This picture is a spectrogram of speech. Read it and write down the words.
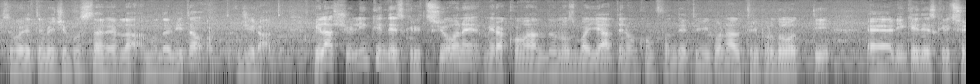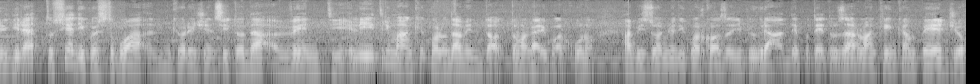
Se volete invece impostare la modalità 8 girate vi lascio il link in descrizione, mi raccomando non sbagliate, non confondetevi con altri prodotti, eh, link in descrizione diretto sia di questo qua mm, che ho recensito da 20 litri ma anche quello da 28, magari qualcuno ha bisogno di qualcosa di più grande, potete usarlo anche in campeggio,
